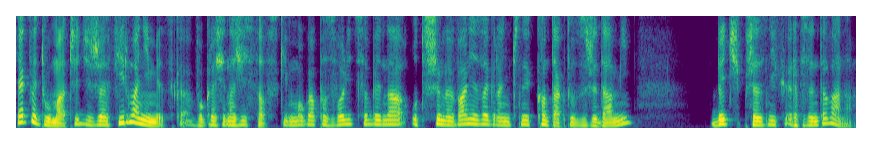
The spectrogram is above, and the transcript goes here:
Jak wytłumaczyć, że firma niemiecka w okresie nazistowskim mogła pozwolić sobie na utrzymywanie zagranicznych kontaktów z Żydami, być przez nich reprezentowana?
